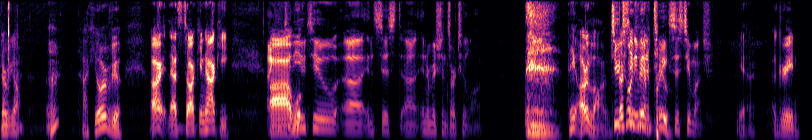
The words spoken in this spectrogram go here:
There we go. All right. Hockey overview. All right. That's talking hockey. I Uh, continue well- to uh, insist uh, intermissions are too long. They are long. Two especially 20 we have minute two. breaks is too much. Yeah. Agreed.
